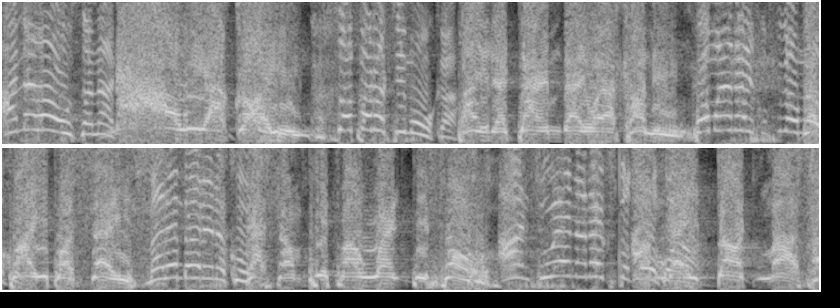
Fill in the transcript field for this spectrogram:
Analawuza nati now we are going. Sopano timuka. By the time they were coming pomwe anali kufika the bible says malembe anena kuti that some people went before. Anthu ena anali kutsogolo and they taught martha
